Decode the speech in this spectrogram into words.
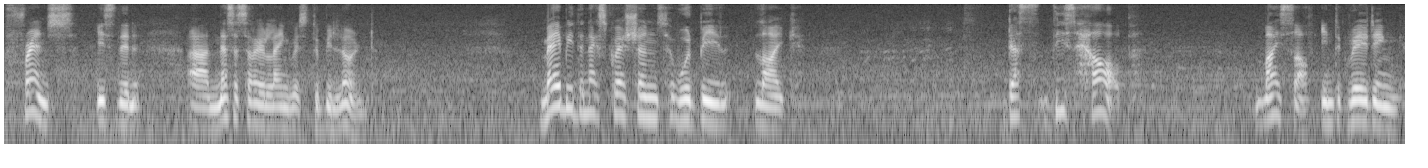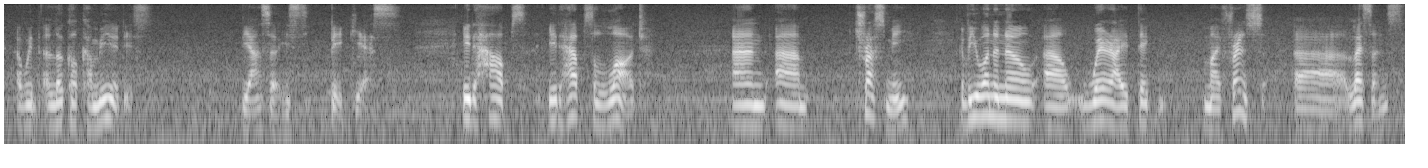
French is the necessary language to be learned. Maybe the next questions would be like, does this help myself integrating with local communities? The answer is big yes. It helps, it helps a lot. And um, trust me, if you want to know uh, where I take my French uh, lessons,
